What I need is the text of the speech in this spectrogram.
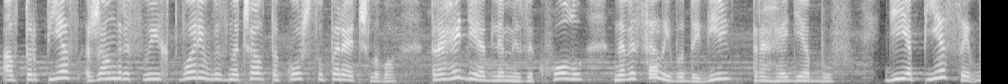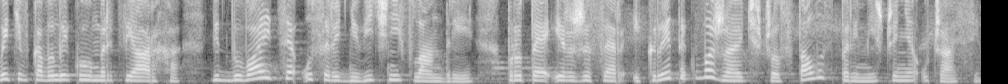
Автор п'єс жанри своїх творів визначав також суперечливо: трагедія для мюзик-холу, невеселий водевіль, трагедія буф. Дія п'єси Витівка великого мертвіарха відбувається у середньовічній Фландрії. Проте і режисер, і критик вважають, що сталося переміщення у часі.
